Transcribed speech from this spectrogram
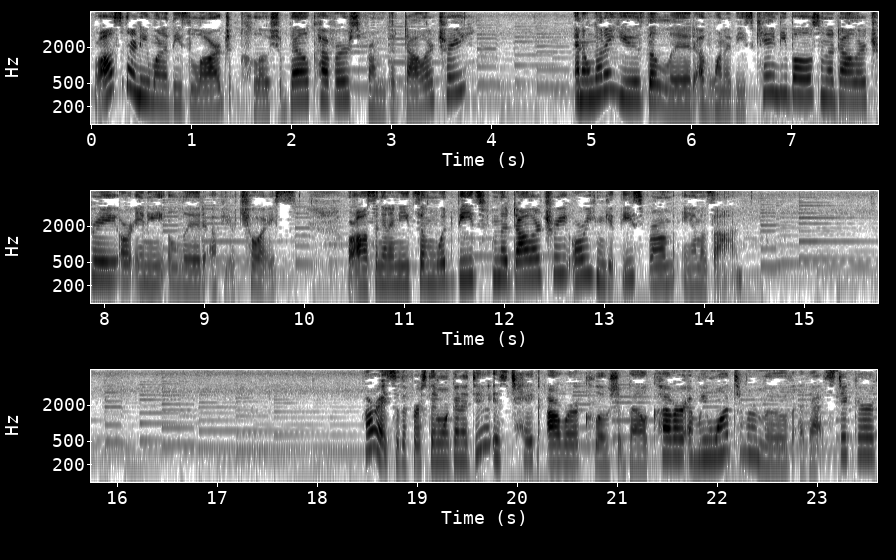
We're also going to need one of these large cloche bell covers from the Dollar Tree. And I'm going to use the lid of one of these candy bowls from the Dollar Tree or any lid of your choice. We're also going to need some wood beads from the Dollar Tree or you can get these from Amazon. Right, so the first thing we're gonna do is take our cloche bell cover and we want to remove that sticker.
